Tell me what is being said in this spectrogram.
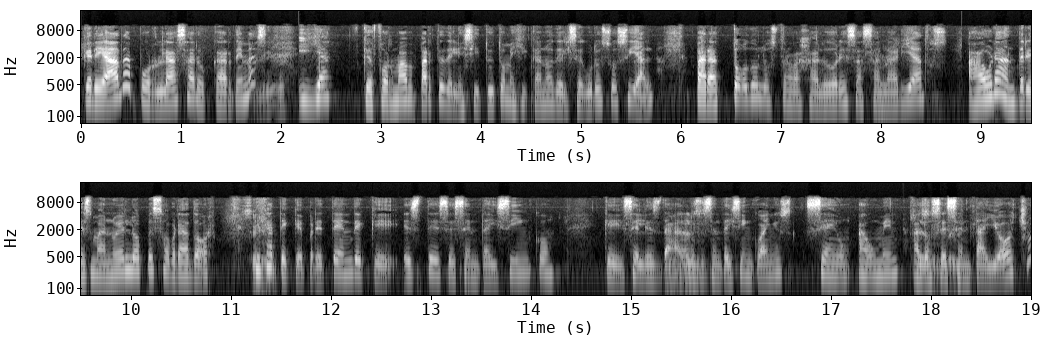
creada por Lázaro Cárdenas, y ya que formaba parte del Instituto Mexicano del Seguro Social para todos los trabajadores asalariados. Ahora Andrés Manuel López Obrador, fíjate que pretende que este 65 que se les da a los 65 años se aumenta a los 68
